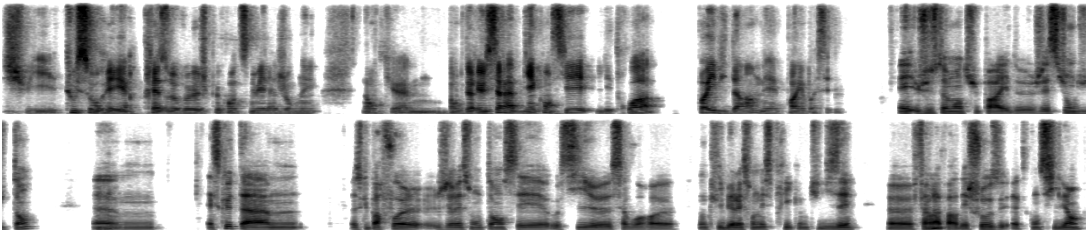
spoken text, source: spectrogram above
je suis tout sourire, très heureux, je peux continuer la journée. Donc, donc, de réussir à bien concilier les trois, pas évident, mais pas impossible. Et justement, tu parlais de gestion du temps. Mm-hmm. Est-ce que tu as. Parce que parfois, gérer son temps, c'est aussi savoir donc libérer son esprit, comme tu disais, faire la mm-hmm. part des choses, être conciliant.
